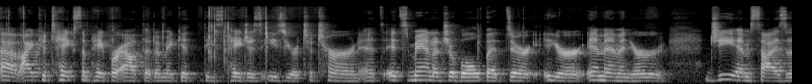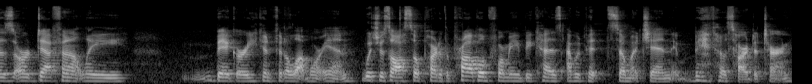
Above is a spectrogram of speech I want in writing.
uh, I could take some paper out that'll make it these pages easier to turn. It's, it's manageable, but your MM and your GM sizes are definitely bigger. You can fit a lot more in, which is also part of the problem for me because I would put so much in, it was hard to turn.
